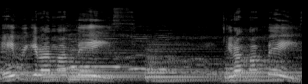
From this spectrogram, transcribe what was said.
Avery, get out my face. Get out my face.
